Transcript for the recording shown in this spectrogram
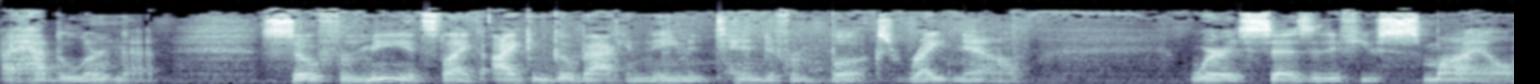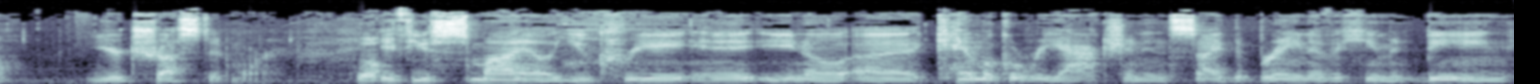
I had to learn that. So for me, it's like I can go back and name in ten different books right now where it says that if you smile, you're trusted more. Well- if you smile, you create a, you know a chemical reaction inside the brain of a human being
